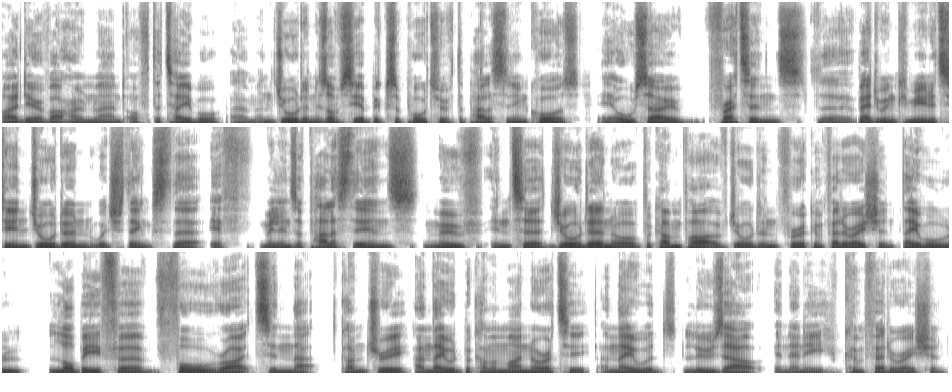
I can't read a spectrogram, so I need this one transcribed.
idea of our homeland off the table. Um, and Jordan is obviously a big supporter of the Palestinian cause. It also threatens the Bedouin community in Jordan, which thinks that if millions of Palestinians move into Jordan or become part of Jordan for a confederation, they will lobby for full rights in that country and they would become a minority and they would lose out in any confederation.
